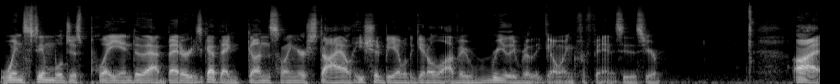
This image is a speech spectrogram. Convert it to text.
Winston will just play into that better. He's got that gunslinger style. He should be able to get Olave really, really going for fantasy this year. Uh,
